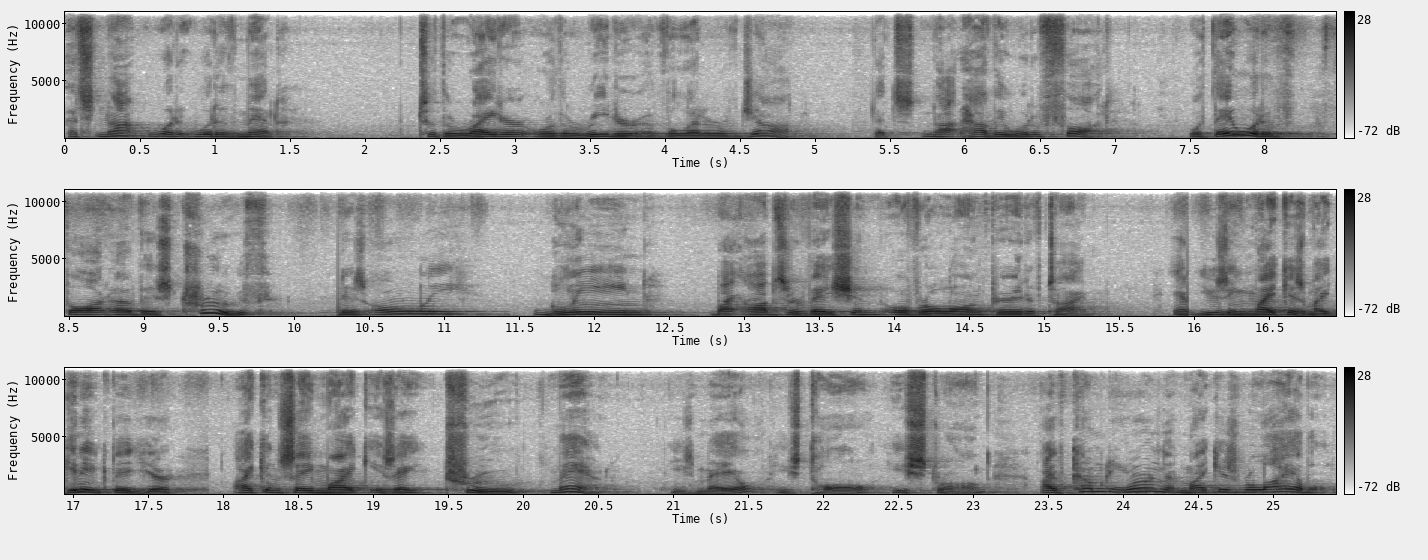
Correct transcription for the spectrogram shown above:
That's not what it would have meant to the writer or the reader of the letter of John. That's not how they would have thought. What they would have thought of as truth is only gleaned by observation over a long period of time. And using Mike as my guinea pig here, I can say Mike is a true man. He's male, he's tall, he's strong. I've come to learn that Mike is reliable.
